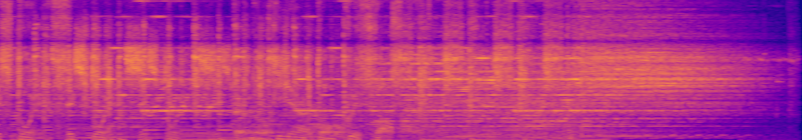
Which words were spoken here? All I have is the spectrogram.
Esto es, esto es, esto es Tecnología con Chris.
